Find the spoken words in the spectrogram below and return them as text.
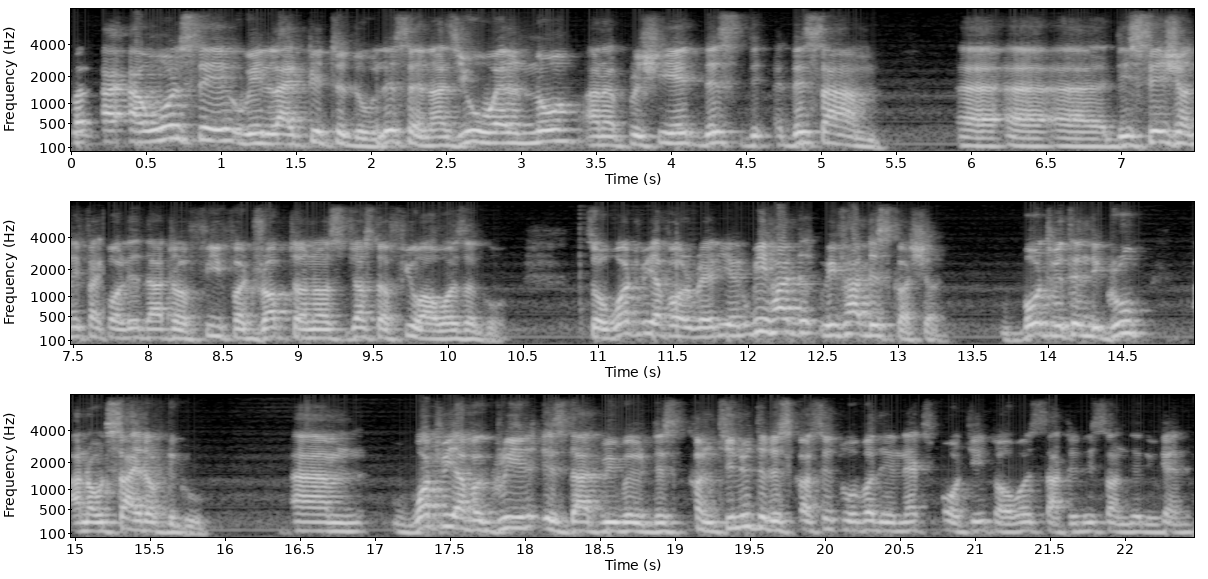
But I, I won't say we're likely to do. Listen, as you well know and appreciate, this this um uh, uh, uh, decision, if I call it that, of FIFA dropped on us just a few hours ago. So what we have already, and we had we've had discussion, both within the group and outside of the group. Um, what we have agreed is that we will continue to discuss it over the next 48 hours, Saturday, Sunday, weekend.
